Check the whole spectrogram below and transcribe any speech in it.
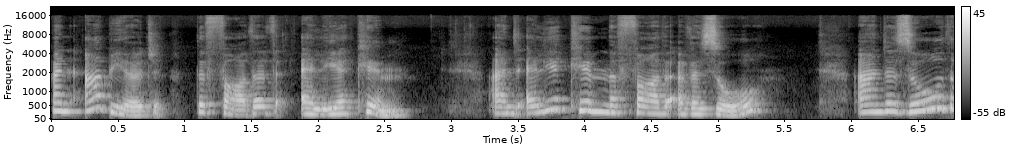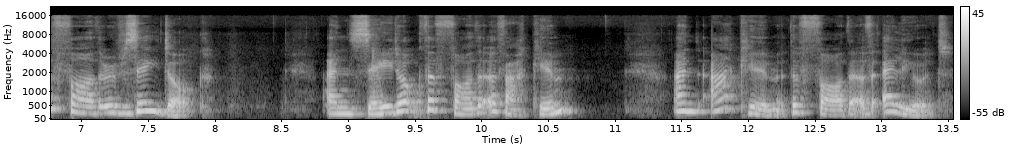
and Abiud the father of Eliakim, and Eliakim the father of Azor, and Azor the father of Zadok, and Zadok the father of Achim, and Achim the father of Eliud,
